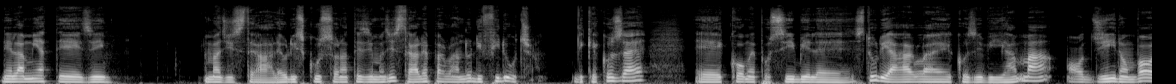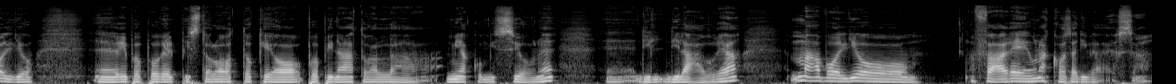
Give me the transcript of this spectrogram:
nella mia tesi magistrale. Ho discusso una tesi magistrale parlando di fiducia, di che cos'è e come è possibile studiarla e così via. Ma oggi non voglio eh, riproporre il pistolotto che ho propinato alla mia commissione eh, di, di laurea, ma voglio fare una cosa diversa.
